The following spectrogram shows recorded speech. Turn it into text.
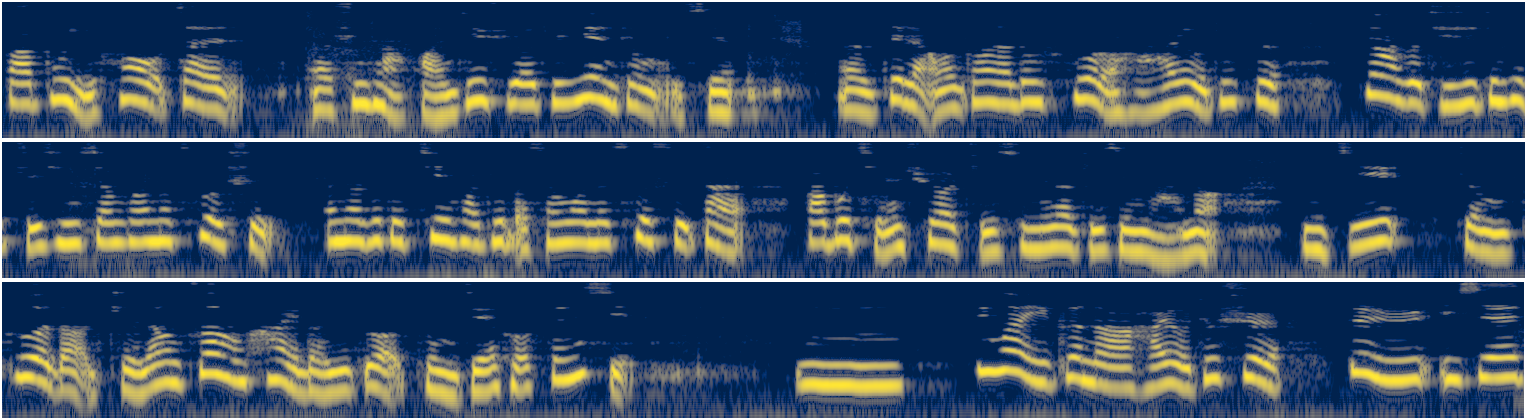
发布以后在呃生产环境需要去验证哪些。呃，这两位刚才都说了哈，还有就是第二个，其实就是执行相关的测试，按照这个计划就把相关的测试在发布前需要执行的要执行完了，以及整个的质量状态的一个总结和分析。嗯，另外一个呢，还有就是对于一些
